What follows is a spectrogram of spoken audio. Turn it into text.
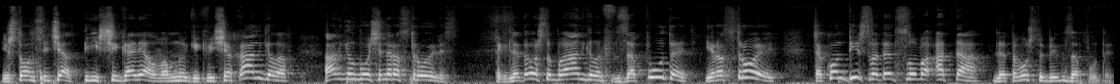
и что он сейчас перещеголял во многих вещах ангелов, ангелы бы очень расстроились. Так для того, чтобы ангелов запутать и расстроить, так он пишет вот это слово «ата», для того, чтобы их запутать.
